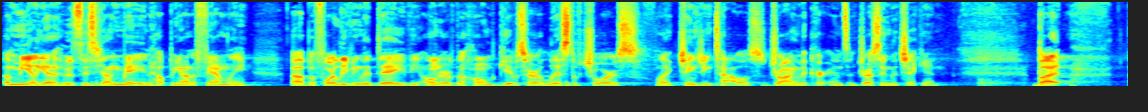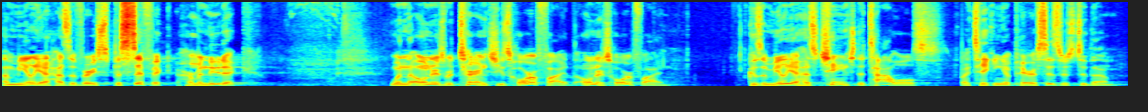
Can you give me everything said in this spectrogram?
Amelia, who's this young maid helping out a family, uh, before leaving the day, the owner of the home gives her a list of chores like changing towels, drawing the curtains, and dressing the chicken. But Amelia has a very specific hermeneutic when the owners return, she's horrified. The owner's horrified because Amelia has changed the towels by taking a pair of scissors to them,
